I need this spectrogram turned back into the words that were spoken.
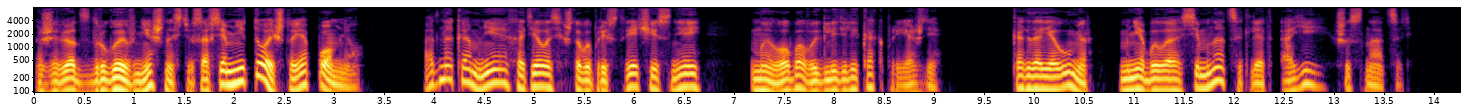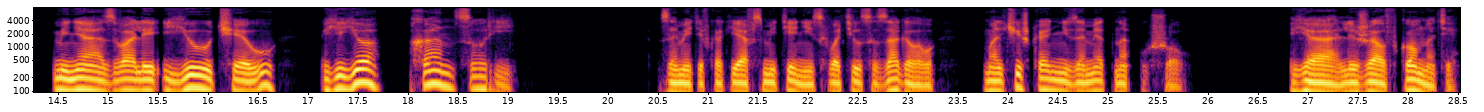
живет с другой внешностью, совсем не той, что я помнил. Однако мне хотелось, чтобы при встрече с ней мы оба выглядели как прежде. Когда я умер, мне было 17 лет, а ей 16. Меня звали Ю Чеу, ее Хан Сори. Заметив, как я в смятении схватился за голову, мальчишка незаметно ушел. Я лежал в комнате,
